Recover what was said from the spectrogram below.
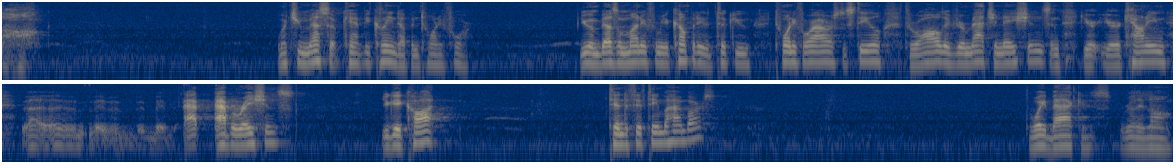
long. What you mess up can't be cleaned up in 24. You embezzle money from your company that took you 24 hours to steal through all of your machinations and your, your accounting uh, ab- aberrations. You get caught, 10 to 15 behind bars. The way back is really long.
